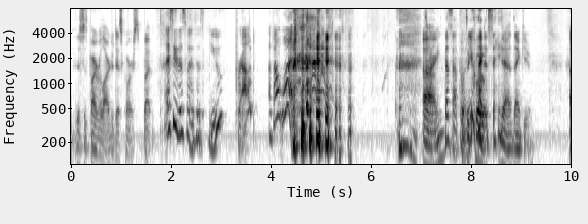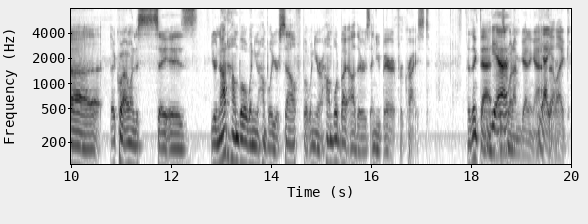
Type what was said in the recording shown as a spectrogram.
This is part of a larger discourse, but I see this one. It says, "You proud about what?" Sorry, Um, that's not the one you quote, wanted to say. Yeah, thank you. Uh, the quote I wanted to say is You're not humble when you humble yourself, but when you are humbled by others and you bear it for Christ. I think that is Yeah. what I'm getting at. Yeah, that, yeah. like,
